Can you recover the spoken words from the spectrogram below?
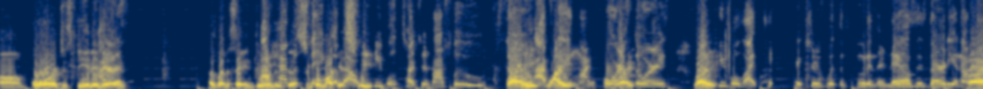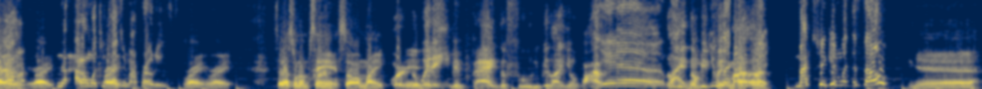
um, or just being in I there. just- and, I was about to say and I doing the, have the a thing supermarket about sweep. people touching my food. So Right, I've right, seen like horror right. stories. Right. People like take pictures with the food and their nails is dirty, and I'm like, Right, uh-uh. right, no, I don't want you Right. touching my produce. right, right. So that's what I'm saying. So I'm like, Or the eh, way they even bag the food, you'd be like, yo, why? Yeah, Don't like be, don't be you putting my uh, put my chicken with the soap. Yeah.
